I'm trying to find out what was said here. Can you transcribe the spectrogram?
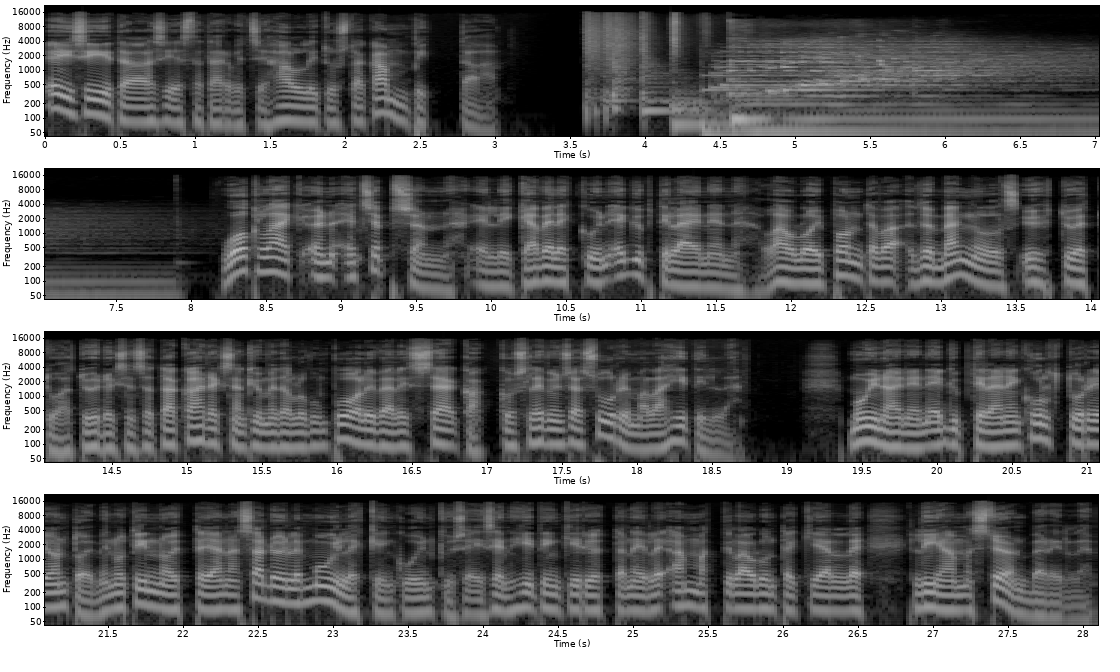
Ei siitä asiasta tarvitse hallitusta kampittaa. Walk Like an Egyptian, eli Kävele kuin egyptiläinen, lauloi ponteva The Bangles yhtye 1980-luvun puolivälissä kakkoslevynsä suurimmalla hitillä. Muinainen egyptiläinen kulttuuri on toiminut innoittajana sadoille muillekin kuin kyseisen hitin kirjoittaneelle ammattilauluntekijälle Liam Sternbergille.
